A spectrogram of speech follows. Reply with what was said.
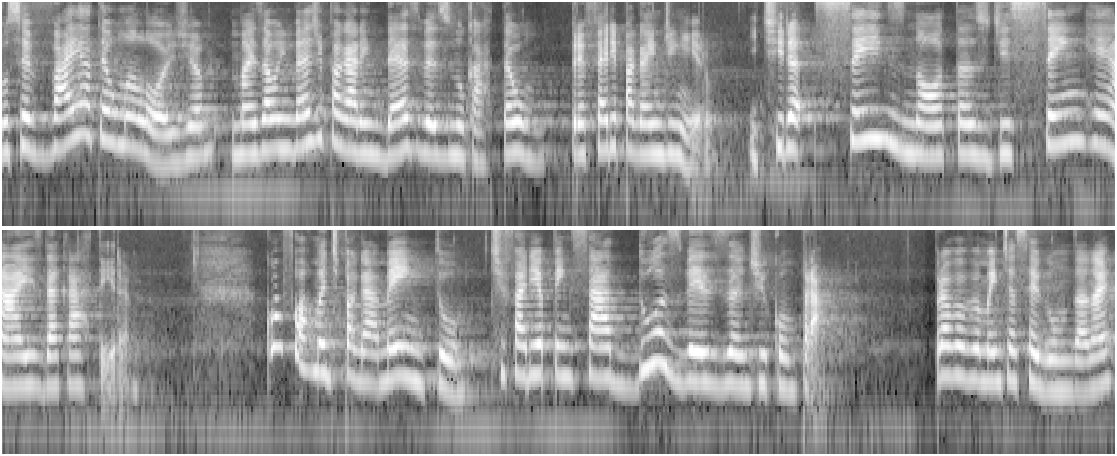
Você vai até uma loja, mas ao invés de pagar em 10 vezes no cartão, prefere pagar em dinheiro e tira seis notas de 100 reais da carteira. Qual forma de pagamento te faria pensar duas vezes antes de comprar? Provavelmente a segunda, né?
